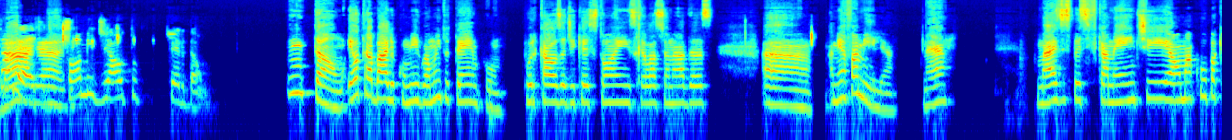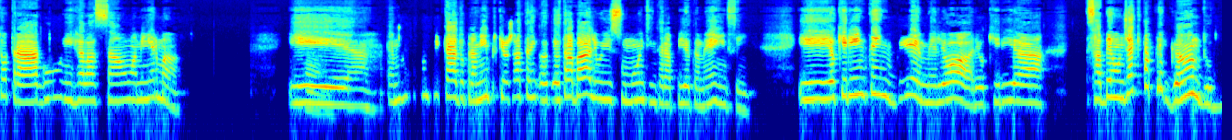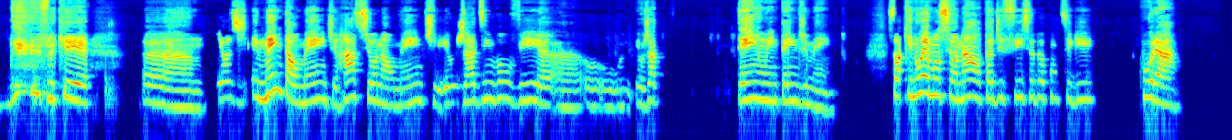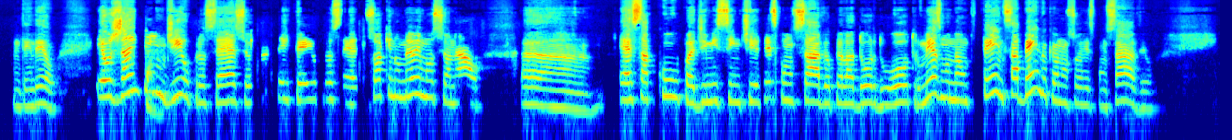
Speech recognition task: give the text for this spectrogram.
trabalha. Fome de alto perdão. Então, eu trabalho comigo há muito tempo por causa de questões relacionadas à, à minha família, né? Mais especificamente, é uma culpa que eu trago em relação à minha irmã. E hum. é muito complicado para mim, porque eu já eu, eu trabalho isso muito em terapia também, enfim. E eu queria entender melhor, eu queria saber onde é que está pegando, porque uh, eu, mentalmente, racionalmente, eu já desenvolvi, uh, eu já tenho um entendimento. Só que no emocional tá difícil de eu conseguir curar, entendeu? Eu já entendi o processo, eu aceitei o processo. Só que no meu emocional, uh, essa culpa de me sentir responsável pela dor do outro, mesmo não tendo, sabendo que eu não sou responsável,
